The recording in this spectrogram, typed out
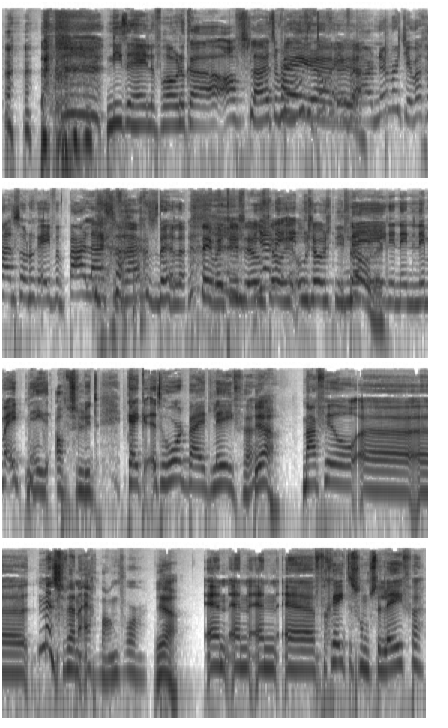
Niet een hele vrolijke eh, afsluiter, maar Nee, we moeten ja, toch even ja. een nummertje. We gaan zo nog even een paar laatste vragen stellen. Nee, maar het is, hoezo, nee, hoezo is het niet nee, vrolijk? Nee, nee, nee, nee, maar ik, nee, absoluut. Kijk, het hoort bij het leven. Ja, Maar veel eh, eh, mensen zijn er echt bang voor. ja. En, en, en eh, vergeten soms te leven.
